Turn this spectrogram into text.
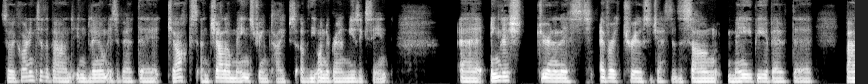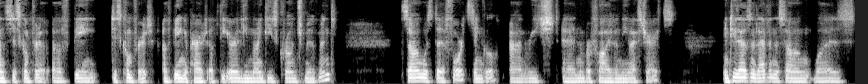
So according to the band, In Bloom is about the jocks and shallow mainstream types of the underground music scene. Uh, English journalist Everett True suggested the song may be about the band's discomfort of being discomfort of being a part of the early 90s grunge movement. The song was the fourth single and reached uh, number five in the US charts. In 2011, the song was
